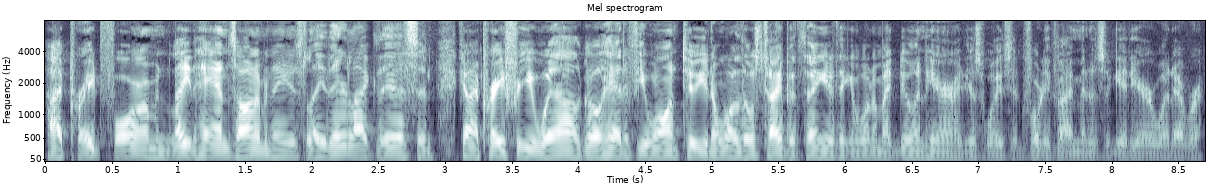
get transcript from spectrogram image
I prayed for them and laid hands on them, and they just lay there like this. And can I pray for you? Well, go ahead if you want to. You know, one of those type of things. You're thinking, what am I doing here? I just wasted 45 minutes to get here or whatever.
